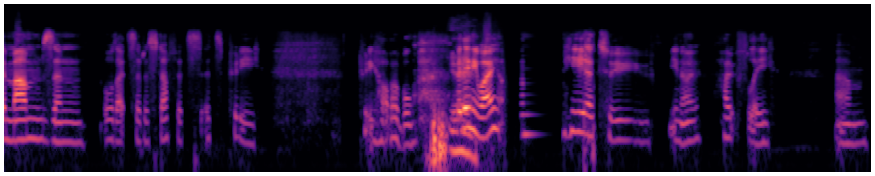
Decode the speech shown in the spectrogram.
the mums and all that sort of stuff. It's it's pretty pretty horrible. yeah. But anyway, I'm here to, you know, hopefully um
